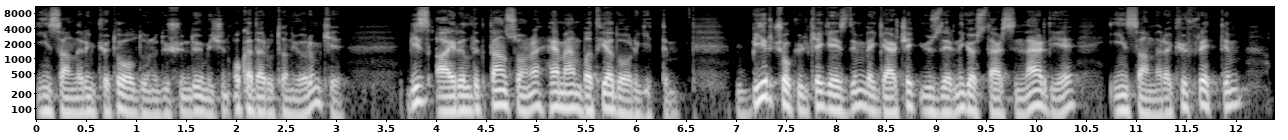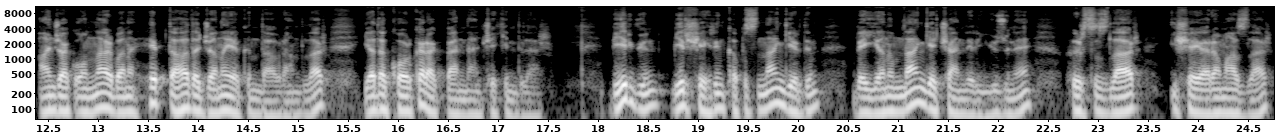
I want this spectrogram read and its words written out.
İnsanların kötü olduğunu düşündüğüm için o kadar utanıyorum ki. Biz ayrıldıktan sonra hemen batıya doğru gittim. Birçok ülke gezdim ve gerçek yüzlerini göstersinler diye insanlara küfrettim. Ancak onlar bana hep daha da cana yakın davrandılar ya da korkarak benden çekindiler. Bir gün bir şehrin kapısından girdim ve yanımdan geçenlerin yüzüne hırsızlar, işe yaramazlar,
